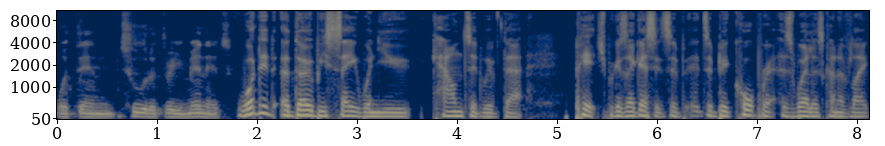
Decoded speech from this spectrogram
within two to three minutes. What did Adobe say when you countered with that pitch? Because I guess it's a it's a big corporate as well as kind of like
